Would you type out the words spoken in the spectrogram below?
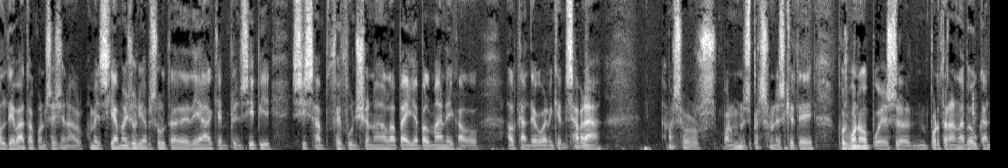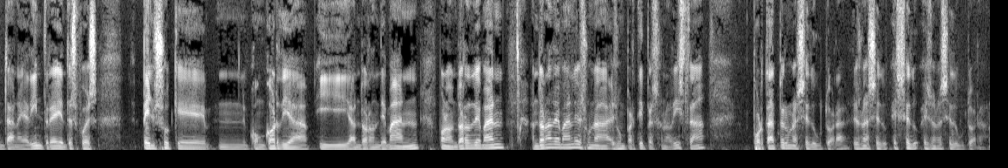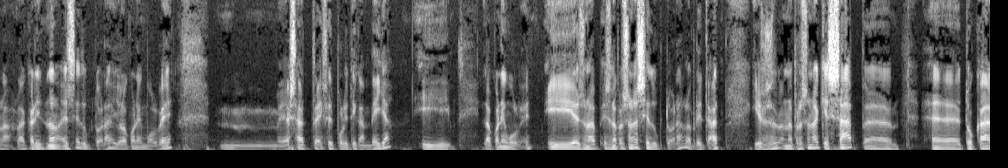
el debat al Consell General. Home, si hi ha majoria absoluta de DA, que en principi, si sap fer funcionar la paella pel mànec al, al camp de govern, que en sabrà, amb els seus, bueno, les persones que té, pues, bueno, pues, eh, portaran la veu cantant allà dintre, i després penso que mm, Concòrdia i Andorra Endavant... Bueno, Andorra Endavant, Andorra Endavant és, una, és un partit personalista portat per una seductora. És una, sedu és, sedu és una seductora. La, la Cari... No, no, és seductora, jo la conec molt bé. Mm, he, estat, he fet política amb ella i la conec molt bé. I és una, és una persona seductora, la veritat. I és una persona que sap eh, eh, tocar...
